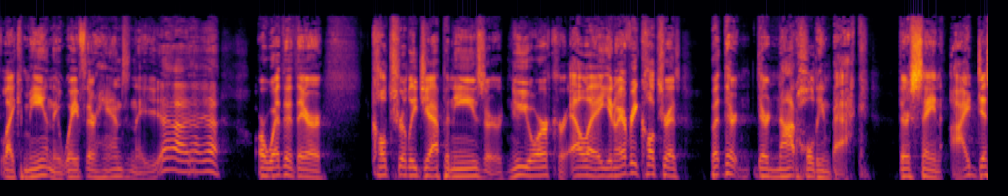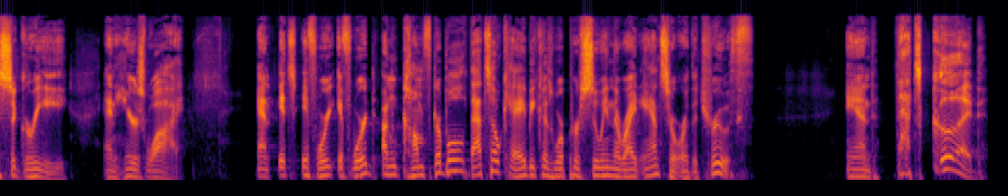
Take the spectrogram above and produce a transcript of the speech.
like me and they wave their hands and they, yeah, yeah, yeah, or whether they're culturally Japanese or New York or LA, you know, every culture has, but they're, they're not holding back. They're saying, I disagree and here's why. And it's if we're if we're uncomfortable, that's okay because we're pursuing the right answer or the truth. And that's good.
